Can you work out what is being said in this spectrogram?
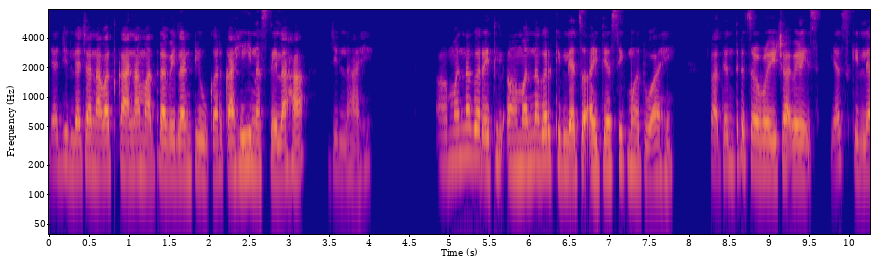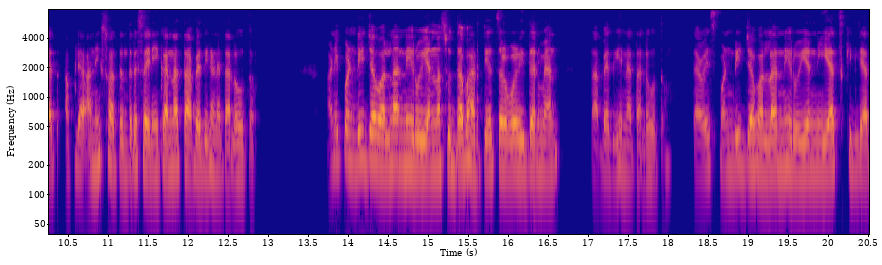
या जिल्ह्याच्या नावात काना मात्रा वेलांटी उकार काहीही नसलेला हा जिल्हा आहे. अहमदनगर येथील अहमदनगर किल्ल्याचं ऐतिहासिक महत्त्व आहे. स्वातंत्र्य चळवळीच्या वेळेस याच किल्ल्यात आपल्या अनेक स्वातंत्र्य सैनिकांना ताब्यात घेण्यात आलं होतं. आणि पंडित जवाहरलाल नेहरू यांना सुद्धा भारतीय चळवळी दरम्यान ताब्यात घेण्यात आलं होतं. त्यावेळेस पंडित जवाहरलाल नेहरू यांनी याच किल्ल्यात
